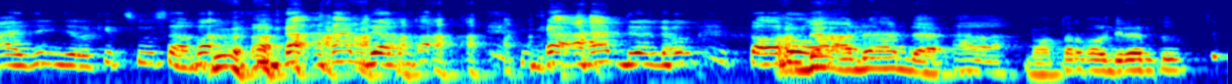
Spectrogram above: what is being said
Anjing nyelekit susah pak. Nggak ada pak. Nggak ada dong. Tolong. Ada ada ada. Apa? Motor kalau direm tuh cek,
